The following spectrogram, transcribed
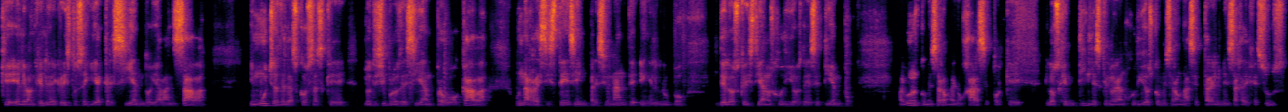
que el Evangelio de Cristo seguía creciendo y avanzaba, y muchas de las cosas que los discípulos decían provocaba una resistencia impresionante en el grupo de los cristianos judíos de ese tiempo. Algunos comenzaron a enojarse porque los gentiles que no eran judíos comenzaron a aceptar el mensaje de Jesús.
